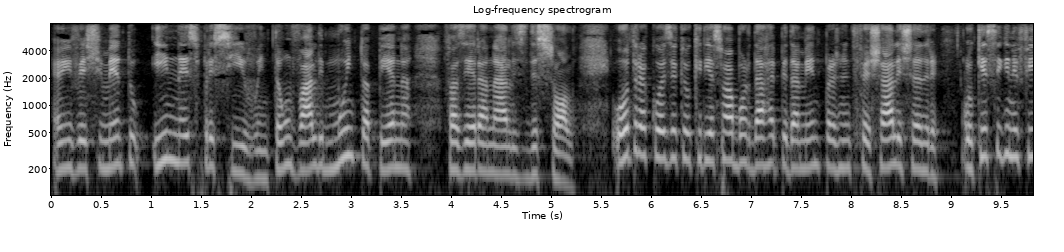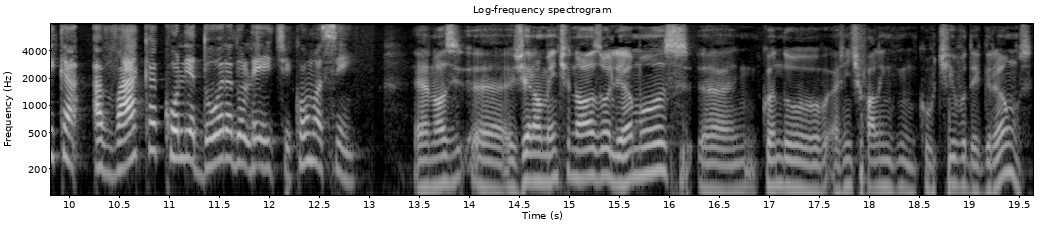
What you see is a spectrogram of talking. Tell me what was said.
É um investimento inexpressivo. Então, vale muito a pena fazer análise de solo. Outra coisa que eu queria só abordar rapidamente para a gente fechar, Alexandre: o que significa a vaca colhedora do leite? Como assim? É, nós é, geralmente nós olhamos é, quando a gente fala em cultivo de grãos,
